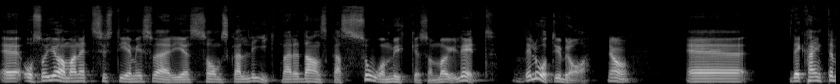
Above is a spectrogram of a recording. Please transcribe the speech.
Eh, och så gör man ett system i Sverige som ska likna det danska så mycket som möjligt. Det låter ju bra. Ja. Eh, det kan inte,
